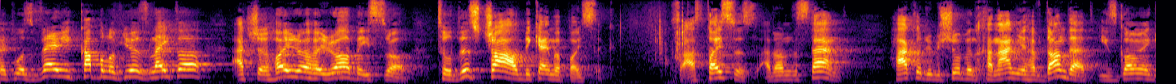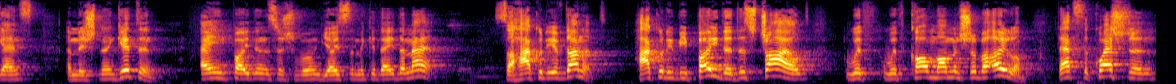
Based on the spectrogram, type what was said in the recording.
it was very couple of years later at till this child became a poisik. So as Taisus, I don't understand. How could Rabbi Shua ben Chananya have done that? He's going against a Mishnah in Gittin. So how could he have done it? How could he be poided, this child, with, with Kol Mom and Shabbat Olam? That's the question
